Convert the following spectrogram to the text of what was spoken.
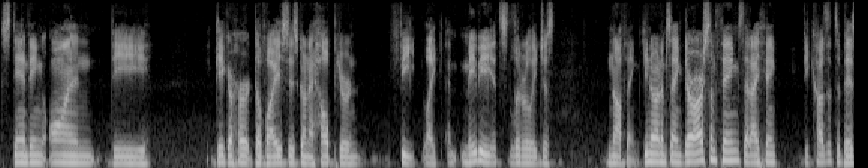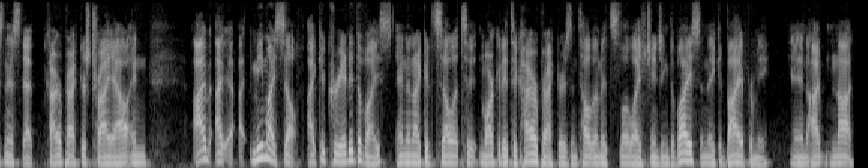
standing on the gigahertz device is going to help your feet. Like maybe it's literally just nothing. You know what I'm saying? There are some things that I think because it's a business that chiropractors try out and I, I, I, me myself, I could create a device and then I could sell it to market it to chiropractors and tell them it's a life changing device and they could buy it from me. And I'm not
